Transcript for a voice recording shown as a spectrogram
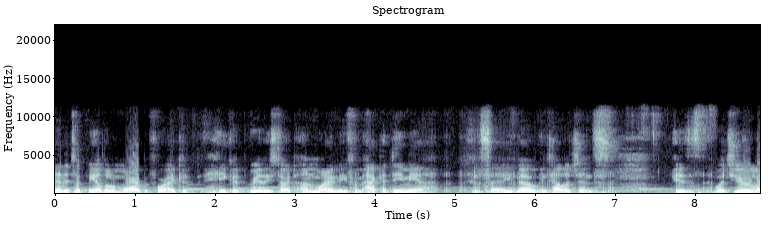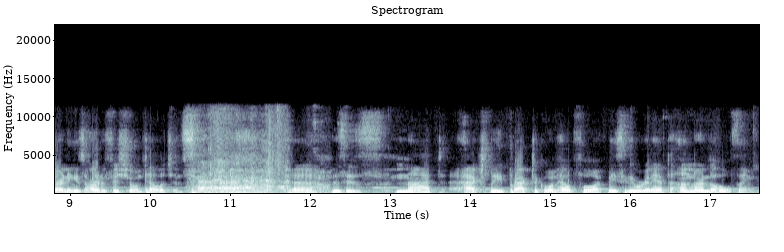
then it took me a little more before I could, he could really start to unwind me from academia and say, no, intelligence is, what you're learning is artificial intelligence. uh, this is not actually practical and helpful. Basically, we're going to have to unlearn the whole thing.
